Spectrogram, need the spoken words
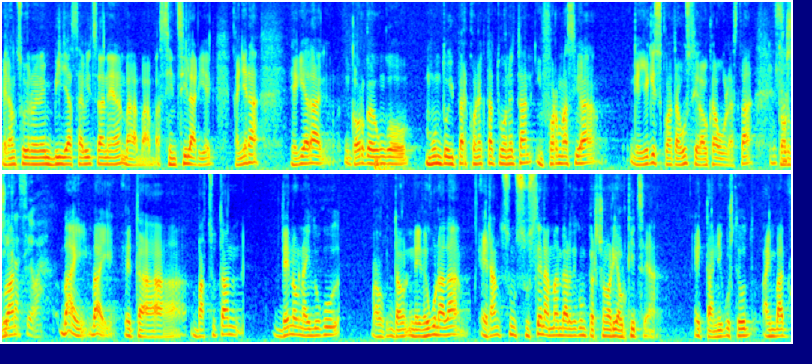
erantzunen bila zabiltzanean, ba, ba, ba, zintzilariek. Gainera, egia da, gaur egungo mundu hiperkonektatu honetan informazioa gehiagizkoa eta guztia daukagula, ezta? Infosikazioa. Bai, bai, eta batzutan denok nahi dugu, nahi duguna da, erantzun zuzena eman behar digun pertsonari aurkitzea. Eta nik uste dut, hainbat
